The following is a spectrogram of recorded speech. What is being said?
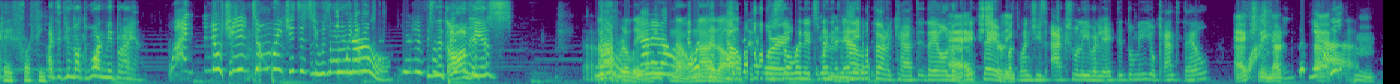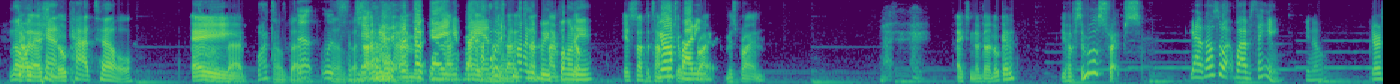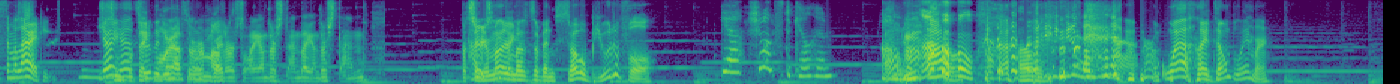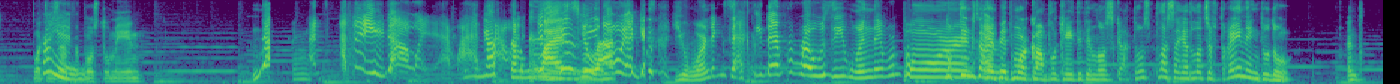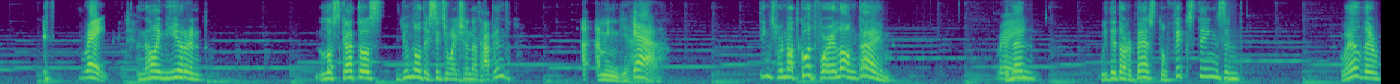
Very fluffy. Why did you not warn me, Brian? What? No, she didn't tell me. She said she was on like. No. Isn't it obvious? Uh, Not really. not at all. No, I went not at all. Oh, so when it's when it's any other cat, they all look the same. But when she's actually related to me, you can't tell. Actually, not. Yeah. Uh, hmm. No, No, I actually, can't look- cat tell. Hey. That. What? That was bad. That was That was bad. terrible. I mean, That's okay, that- that is Brian. I not- was that is trying not to the be time for funny. joke. It's not the time You're for jokes, funny. Bri- Miss Brian. Actually, now that I look at it, you have similar stripes. Yeah, that's what, what I'm saying. You know, there are similarities. She Yeah, seemed yeah, to it's true, take they do more have after some her stripes. mother, so I understand. I understand. But God, your mother like, must have been so beautiful. Yeah, she wants to kill him. Oh. Mm, oh. Oh, What did you do to Lomina? well, I don't blame her. what is that Brian. supposed to mean? No! You have so many It's wives. just, You you know, laugh. I guess you weren't exactly there for Rosie when they were born. Look, things are a bit more complicated in Los Gatos. Plus, I had lots of training to do, and it's Right. And now I'm here and Los Gatos. You know the situation that happened. I, I mean, yeah. Yeah. Things were not good for a long time, Right. and then we did our best to fix things, and well, they're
